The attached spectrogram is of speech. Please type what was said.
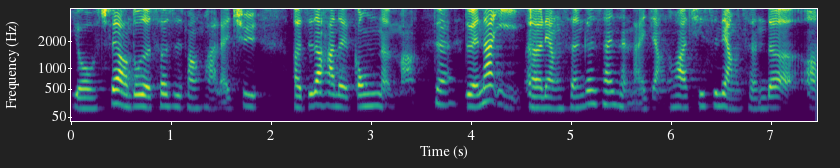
有非常多的测试方法来去呃知道它的功能嘛。对，对，那以呃两层跟三层来讲的话，其实两层的呃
